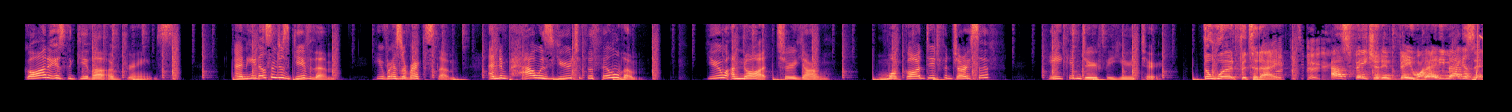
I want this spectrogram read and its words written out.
God is the giver of dreams. And He doesn't just give them, He resurrects them and empowers you to fulfill them. You are not too young. What God did for Joseph, he can do for you too. The word for today, as featured in V180 magazine.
